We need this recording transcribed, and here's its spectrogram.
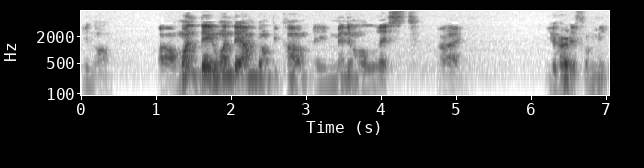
You know. Uh, one day, one day, I'm gonna become a minimalist. All right. You heard it from me.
